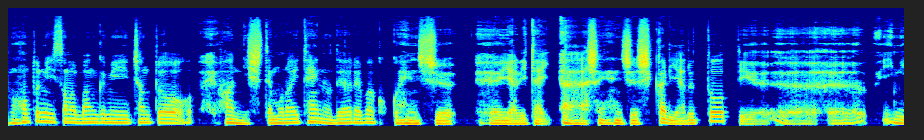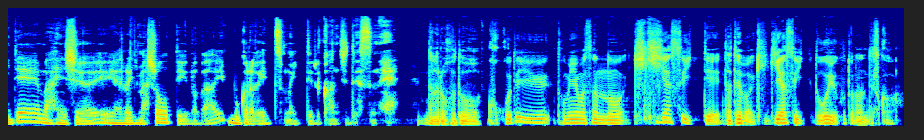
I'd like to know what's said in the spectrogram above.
本当にその番組ちゃんとファンにしてもらいたいのであれば、ここ編集やりたい、あ編集しっかりやるとっていう意味で、まあ、編集やりましょうっていうのが僕らがいつも言ってる感じですね。なるほど。ここで言う富山さんの聞きやすいって、例えば聞きやすいってどういうことなんですか？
